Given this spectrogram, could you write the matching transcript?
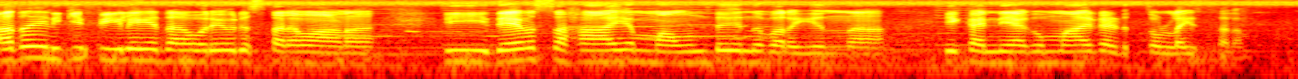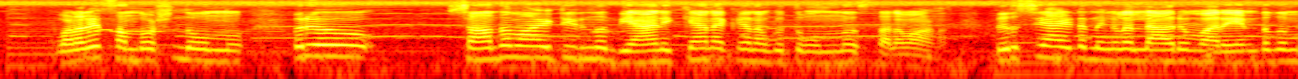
അത് എനിക്ക് ഫീൽ ചെയ്ത ഒരേ ഒരു സ്ഥലമാണ് ഈ ദേവസഹായം മൗണ്ട് എന്ന് പറയുന്ന ഈ കന്യാകുമാരിയുടെ അടുത്തുള്ള ഈ സ്ഥലം. വളരെ സന്തോഷം തോന്നുന്നു. ഒരു ശാന്തമായിട്ടിരുന്ന് ധ്യാനിക്കാനൊക്കെ നമുക്ക് തോന്നുന്ന സ്ഥലമാണ്. തീർച്ചയായിട്ടും നിങ്ങളെല്ലാവരും വരേണ്ടതും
